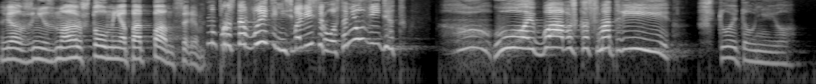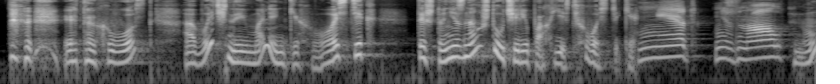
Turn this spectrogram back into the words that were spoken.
Я же не знаю, что у меня под панцирем. Ну, просто вытянись во весь рост, они увидят. Ой, бабушка, смотри! Что это у нее? Это хвост, обычный маленький хвостик. Ты что, не знал, что у черепах есть хвостики? Нет, не знал. Ну,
